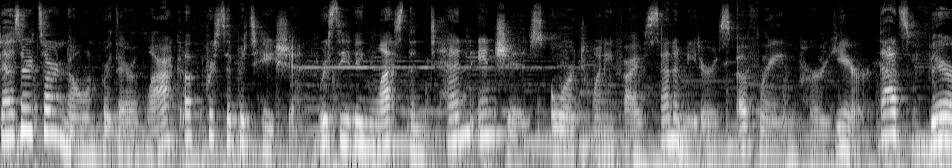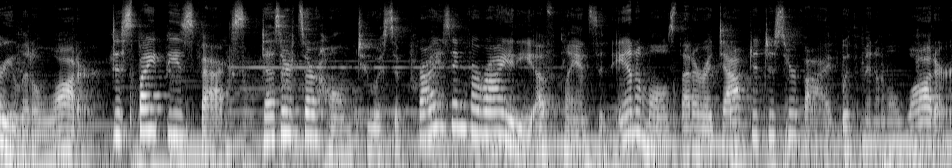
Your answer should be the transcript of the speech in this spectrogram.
Deserts are known for their lack of precipitation, receiving less than 10 inches or 25 centimeters of rain per year. That's very little water. Despite these facts, deserts are home to a surprising variety of plants and animals that are adapted to survive with minimal water.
